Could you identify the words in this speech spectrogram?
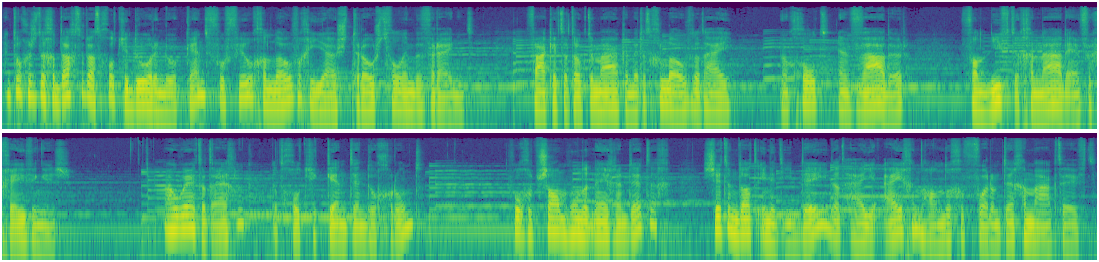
En toch is de gedachte dat God je door en door kent voor veel gelovigen juist troostvol en bevrijdend. Vaak heeft dat ook te maken met het geloof dat Hij een God en Vader van liefde, genade en vergeving is. Maar hoe werkt dat eigenlijk, dat God je kent en doorgrondt? Volgens Psalm 139 zit hem dat in het idee dat Hij je eigen handen gevormd en gemaakt heeft.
